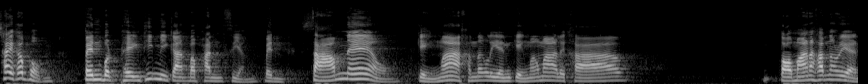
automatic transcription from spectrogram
ใช่ครับผม เป็นบทเพลงที่มีการประพันธ์เสียงเป็น 3 แนว เก่งมากครับนักเรียนเก่งมากๆเลยครับ ต่อมานะครับนักเรียน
